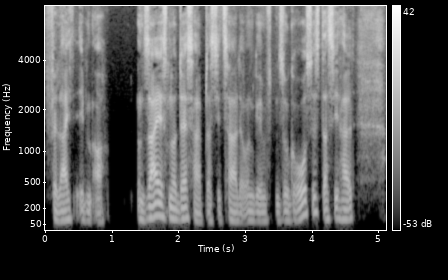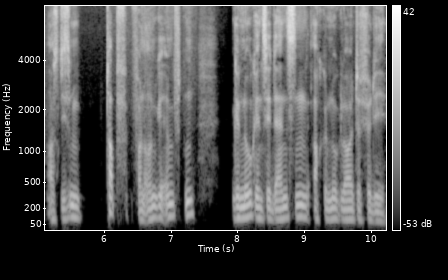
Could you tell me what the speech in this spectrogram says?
Vielleicht eben auch. Und sei es nur deshalb, dass die Zahl der Ungeimpften so groß ist, dass sie halt aus diesem Topf von Ungeimpften genug Inzidenzen, auch genug Leute für die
